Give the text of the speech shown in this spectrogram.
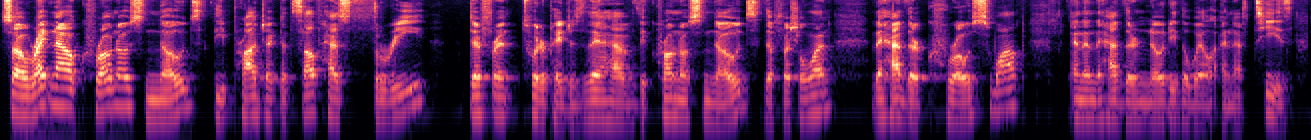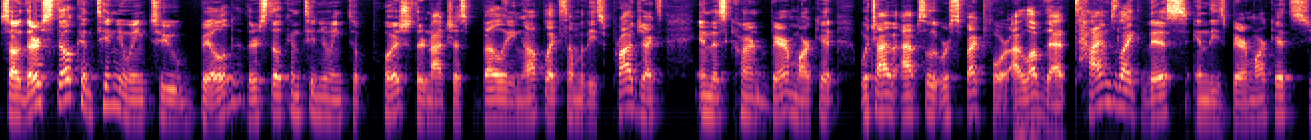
So right now, Cronos Nodes, the project itself has three different Twitter pages. They have the Cronos Nodes, the official one. They have their CroSwap, and then they have their Nodi the Whale NFTs. So they're still continuing to build, they're still continuing to push. They're not just bellying up like some of these projects in this current bear market, which I have absolute respect for. I love that. Times like this in these bear markets,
